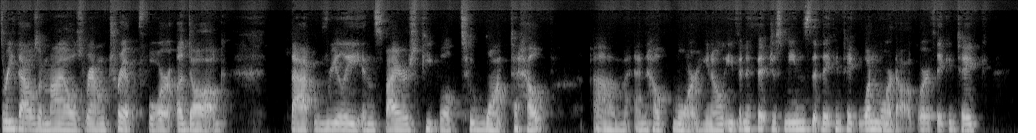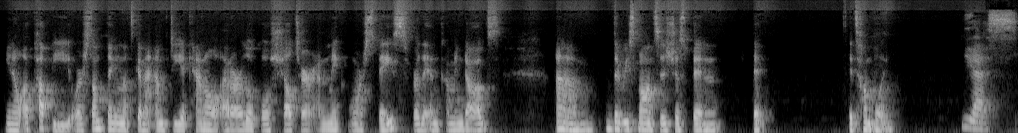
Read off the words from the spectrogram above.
3,000 miles round trip for a dog, that really inspires people to want to help um, and help more. You know, even if it just means that they can take one more dog or if they can take you know, a puppy or something that's going to empty a kennel at our local shelter and make more space for the incoming dogs. Um, the response has just been it it's humbling. Yes.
